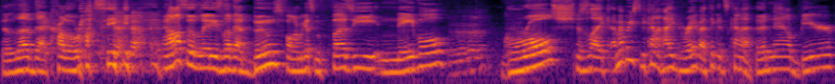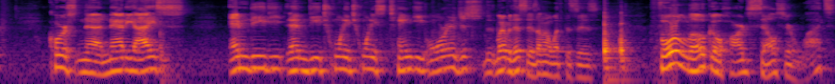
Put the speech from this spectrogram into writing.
that love that Carlo Rossi, and also the ladies love that Boone's Farm. We got some fuzzy navel. Mm-hmm. Grolsch is like I remember it used to be kind of high grade, but I think it's kind of hood now. Beer, of course, na- Natty Ice, MD MD 2020's Tangy Orange, just whatever this is. I don't know what this is. Four Loco Hard Seltzer. What?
